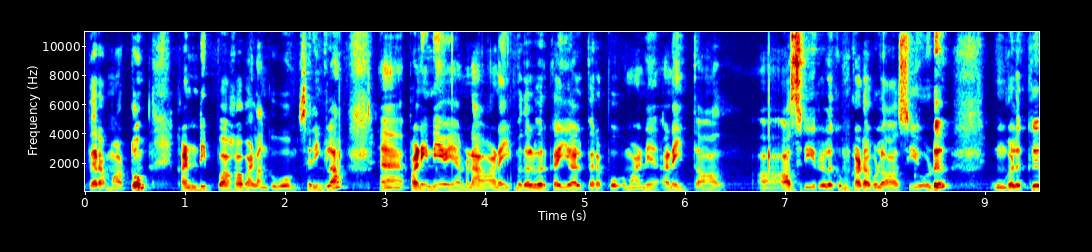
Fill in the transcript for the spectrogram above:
பெற மாட்டோம். கண்டிப்பாக வழங்குவோம். சரிங்களா? அஹ், பணி நியமன ஆணை முதல்வர் கையால் பெறப்போகும் அனை அனைத்து ஆசிரியர்களுக்கும் கடவுள் ஆசியோடு உங்களுக்கு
